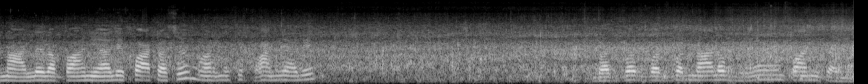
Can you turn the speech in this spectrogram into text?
नाल्याला पाणी आले पाटाचं मरणाचं पाणी आले. बदबद बदबद नाला भरून पाणी चाललं.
